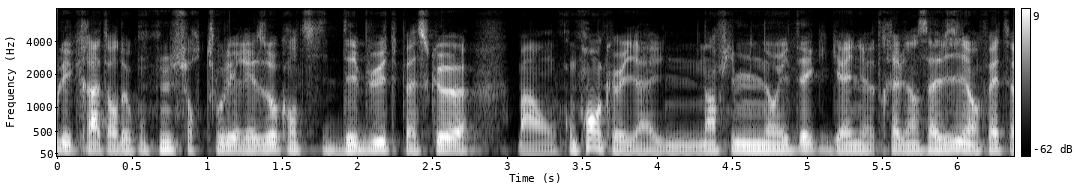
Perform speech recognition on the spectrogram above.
les créateurs de contenu sur tous les réseaux quand ils débutent parce que bah, on comprend qu'il y a une infime minorité qui gagne très bien sa vie. En fait,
